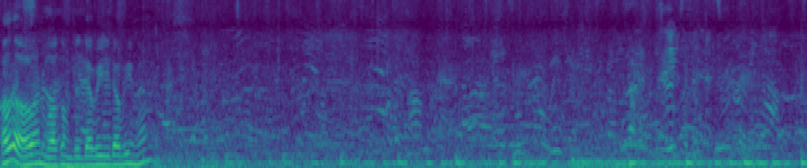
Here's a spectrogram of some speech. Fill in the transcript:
Hello and welcome to WW Memories. Are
